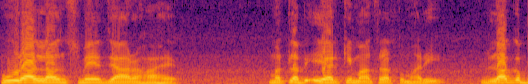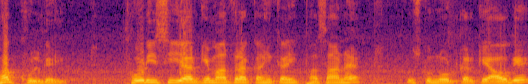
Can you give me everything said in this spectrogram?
पूरा लंग्स में जा रहा है। मतलब एयर की मात्रा तुम्हारी लगभग खुल गई। थोड़ी सी एयर की मात्रा कहीं कहीं फंसान है, उसको नोट करके आओगे।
